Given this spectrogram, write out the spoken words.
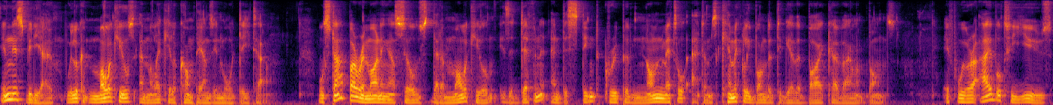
In this video, we look at molecules and molecular compounds in more detail. We'll start by reminding ourselves that a molecule is a definite and distinct group of non-metal atoms chemically bonded together by covalent bonds. If we were able to use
